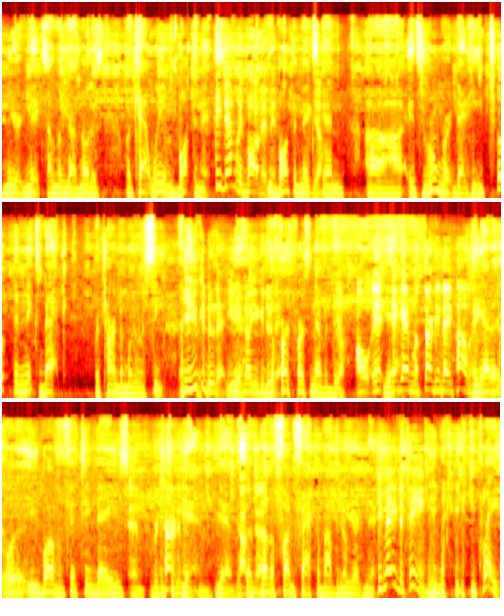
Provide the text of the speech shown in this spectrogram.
New York Knicks. I don't know if you guys noticed, but Katt Williams bought the Knicks. He definitely bought it. He bought the Knicks, Yeah. and uh, it's rumored that he took the Knicks back, returned them with a receipt. You, you can do that. You didn't know you could do that. the first person ever did. Yeah. Oh, it, Yeah. they gave him a 30 day policy. He had it. Well, he bought them for 15 days And returned it. Yeah, yeah. It's Copy that. another fun fact about the New York Knicks. He made the team. He made, he played.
